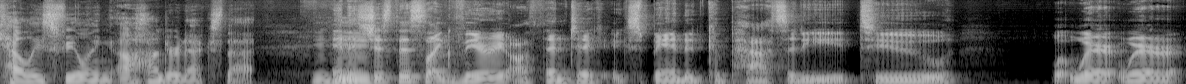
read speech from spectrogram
Kelly's feeling a hundred x that. and it's just this like very authentic expanded capacity to where where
